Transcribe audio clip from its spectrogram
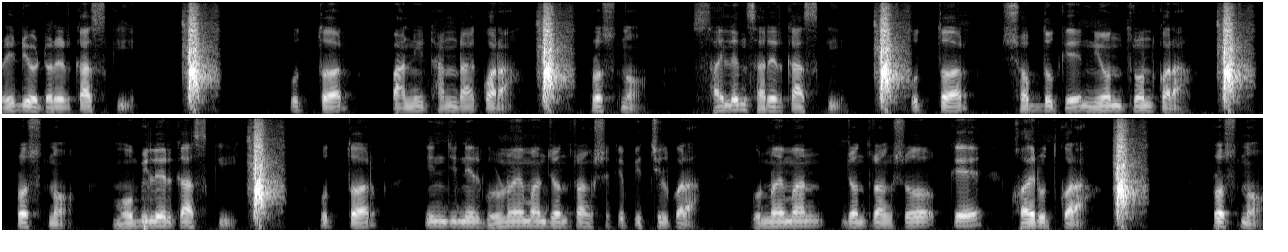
রেডিয়েটরের কাজ কি? উত্তর, পানি ঠান্ডা করা। প্রশ্ন, সাইলেন্সারের কাজ কি? উত্তর, শব্দকে নিয়ন্ত্রণ করা। প্রশ্ন, মোবিলের কাজ কি? উত্তর, ইঞ্জিনের ঘূর্ণয়মান যন্ত্রাংশকে পিচ্ছিল করা। ঘূর্ণয়মান যন্ত্রাংশকে ক্ষয়রোধ করা। প্রশ্ন,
